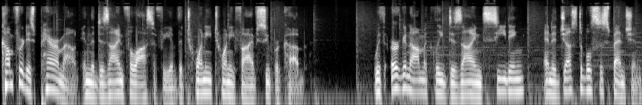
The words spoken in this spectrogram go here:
Comfort is paramount in the design philosophy of the 2025 Super Cub, with ergonomically designed seating and adjustable suspension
